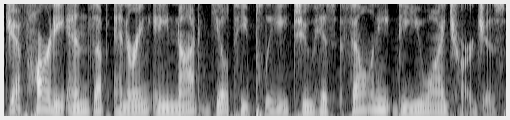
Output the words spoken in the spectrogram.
Jeff Hardy ends up entering a not guilty plea to his felony DUI charges.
